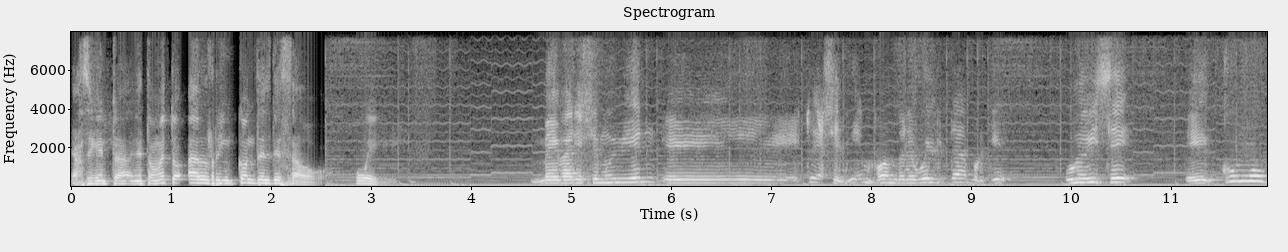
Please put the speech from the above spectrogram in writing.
Así que entra en este momento al rincón del desahogo. Juegue. Me parece muy bien. eh, estoy hace tiempo dándole vuelta porque uno dice, eh, ¿cómo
